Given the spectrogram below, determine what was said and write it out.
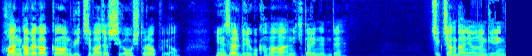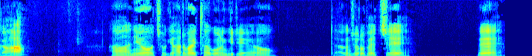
환갑에 가까운 윗집 아저씨가 오시더라고요. 인사를 드리고 가만히 기다리는데 직장 다녀오는 길인가? 아, 아니요. 저기 아르바이트하고 오는 길이에요. 대학은 졸업했지? 네.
